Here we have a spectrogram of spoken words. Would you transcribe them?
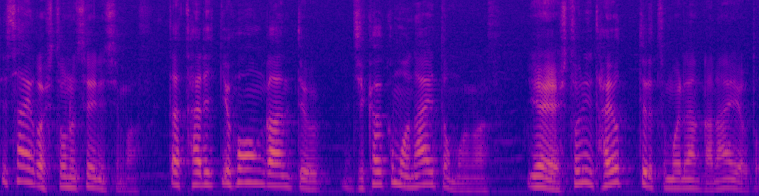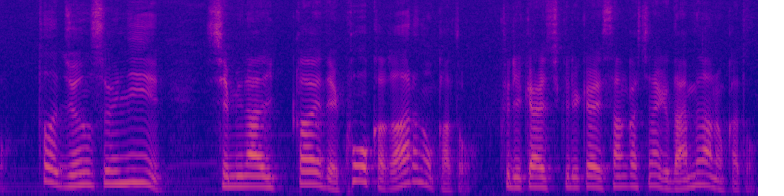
で最後は人のせいにします。だから他力本願っていう自覚もないと思います。いやいや人に頼ってるつもりなんかないよと。ただ純粋にセミナー1回で効果があるのかと。繰り返し繰り返し参加しなきゃダメなのかと。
